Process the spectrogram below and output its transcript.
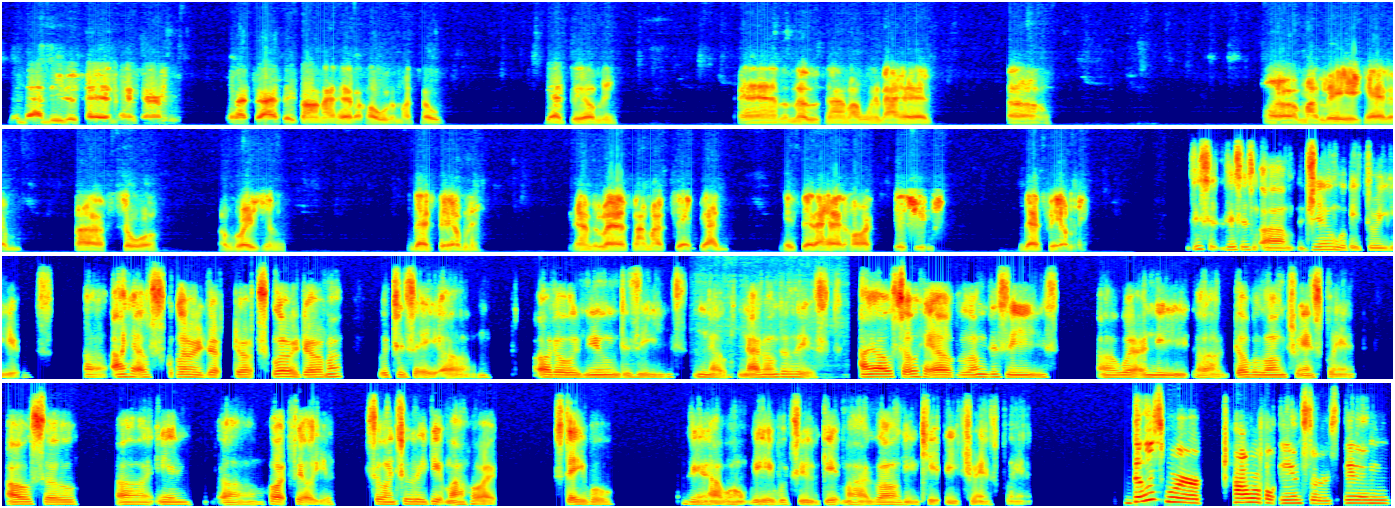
The diabetes had one time when I tried, they found I had a hole in my toe. That failed me. And another time I went, I had uh, uh, my leg had a, a sore abrasion that failed me. And the last time I checked, I, they said I had heart issues. That failed me. This is this is um, June will be three years. Uh, I have scleroderma, scleroderma, which is a um, autoimmune disease. No, not on the list. I also have lung disease uh, where I need uh, double lung transplant. Also, uh, in uh, heart failure. So until they get my heart stable, then I won't be able to get my lung and kidney transplant. Those were powerful answers. And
